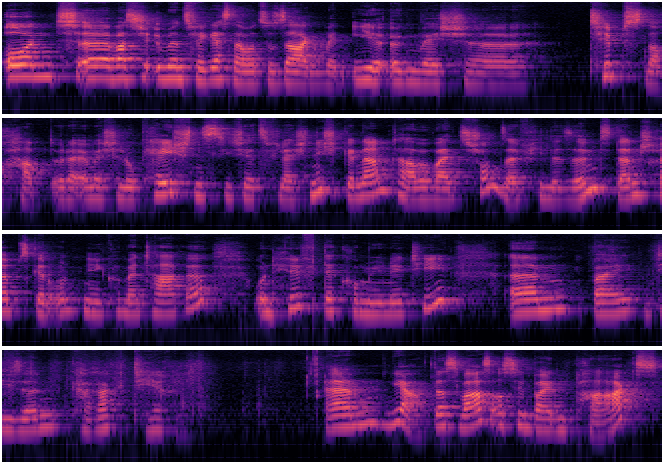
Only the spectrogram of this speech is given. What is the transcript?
Und äh, was ich übrigens vergessen habe zu sagen, wenn ihr irgendwelche Tipps noch habt oder irgendwelche Locations, die ich jetzt vielleicht nicht genannt habe, weil es schon sehr viele sind, dann schreibt es gerne unten in die Kommentare und hilft der Community ähm, bei diesen Charakteren. Ähm, ja, das war's aus den beiden Parks.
